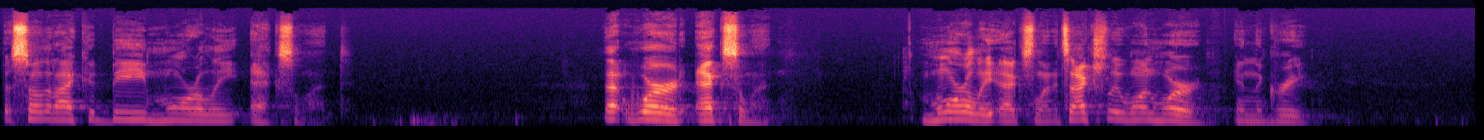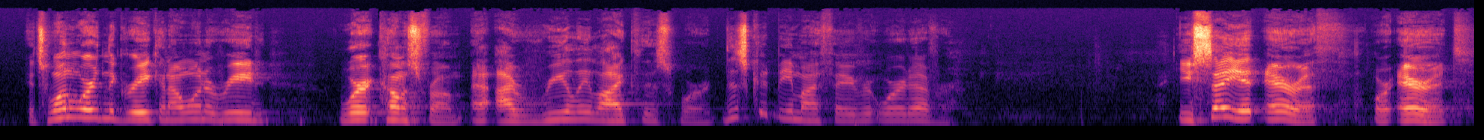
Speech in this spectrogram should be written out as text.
but so that I could be morally excellent. That word, excellent, morally excellent, it's actually one word in the Greek. It's one word in the Greek, and I want to read where it comes from. I really like this word. This could be my favorite word ever. You say it ereth or eret,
